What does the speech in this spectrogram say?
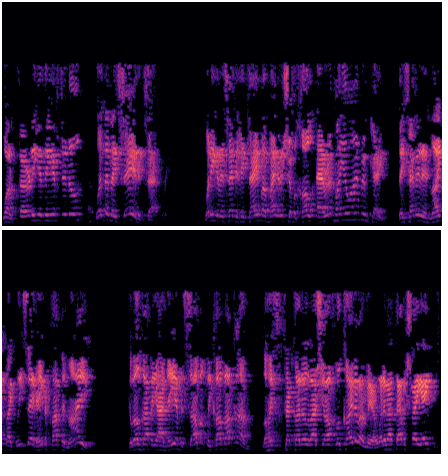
One thirty in the afternoon? When did they say it exactly? What are you going to say? They said it at night, like we said, eight o'clock at night. What about that which they ate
